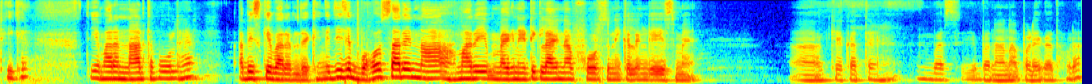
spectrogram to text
ठीक है? तो ये हमारा नॉर्थ पोल है। अब इसके बारे में देखेंगे। जैसे बहुत सारे ना हमारे मैग्नेटिक लाइन ऑफ़ फोर्स निकलेंगे इसमें। आ, क्या कहते हैं? बस ये बनाना पड़ेगा थोड़ा।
